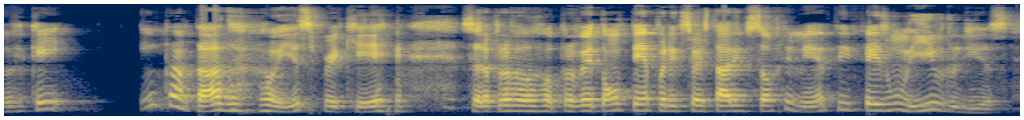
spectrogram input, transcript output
Eu fiquei encantado com isso, porque o senhor aproveitou um tempo ali que o senhor estava em sofrimento e fez um livro disso.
